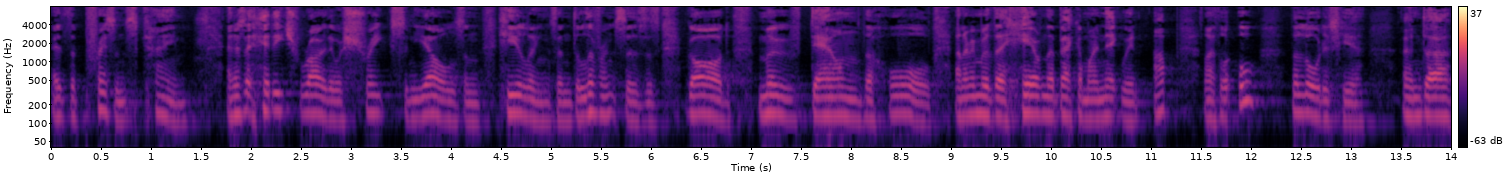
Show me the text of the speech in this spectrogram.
as the presence came. And as it hit each row, there were shrieks and yells and healings and deliverances as God moved down the hall. And I remember the hair on the back of my neck went up, and I thought, oh, the Lord is here. And, uh,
